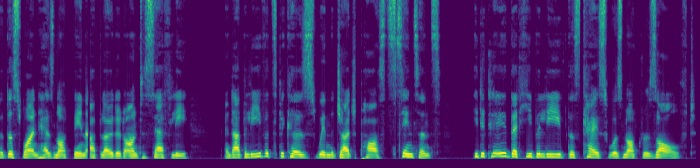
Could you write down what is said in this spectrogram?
but this one has not been uploaded onto SAFLII, and I believe it's because when the judge passed sentence, he declared that he believed this case was not resolved.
